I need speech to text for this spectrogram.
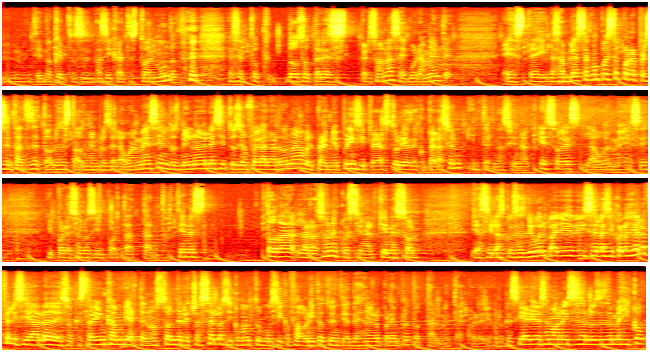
Entiendo que entonces básicamente es todo el mundo, excepto dos o tres personas seguramente. Este, y la asamblea está compuesta por representantes de todos los estados miembros de la OMS. En 2009 la institución fue galardonada el premio Príncipe de Asturias de Cooperación Internacional. Eso es la OMS y por eso nos importa tanto. Tienes toda la razón en cuestionar quiénes son y así las cosas. Yo el Valle dice la psicología de la felicidad habla de eso, que está bien cambiar. Tenemos todo el derecho a hacerlo, así como tu música favorita, tu identidad de género, por ejemplo. Totalmente de acuerdo. Yo creo que sí. Ariel Semana dice saludos desde México.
